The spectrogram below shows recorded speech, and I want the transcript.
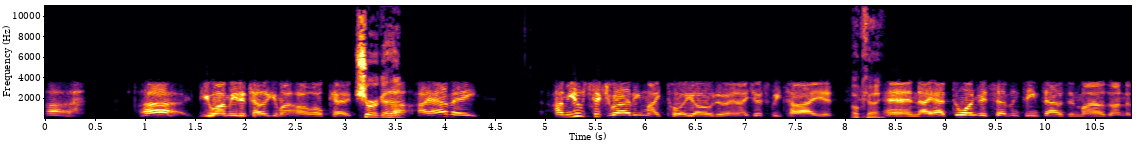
Uh, uh, you want me to tell you my? Oh, okay. Sure, go ahead. Uh, I have a. I'm used to driving my Toyota, and I just retired. Okay. And I had 217,000 miles on the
